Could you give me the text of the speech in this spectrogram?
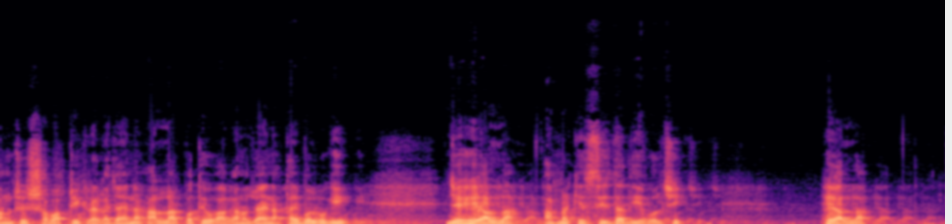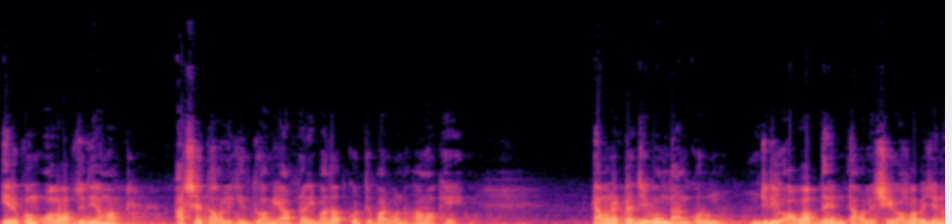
মানুষের স্বভাব ঠিক রাখা যায় না, আল্লাহর পথেও আগানো যায় না। তাই বলব কি যে, হে আল্লাহ, আপনাকে সিজদা দিয়ে বলছি, হে আল্লাহ এরকম অভাব যদি আমার আসে, তাহলে কিন্তু আমি আপনার ইবাদত করতে পারব না। আমাকে এমন একটা জীবন দান করুন। যদি অভাব দেন, তাহলে সেই অভাবে যেন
